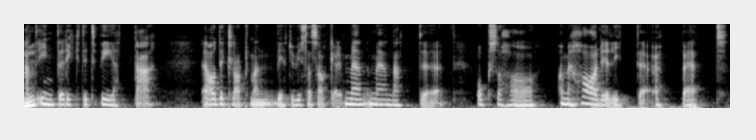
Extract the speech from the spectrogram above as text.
Mm. Att inte riktigt veta. Ja, det är klart man vet ju vissa saker. Men, men att eh, också ha, ja, men ha det lite öppet.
